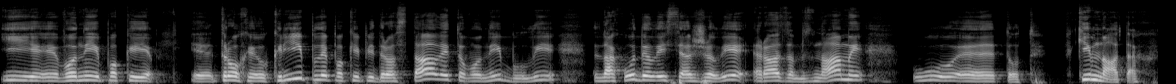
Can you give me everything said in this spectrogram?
і е, вони поки трохи окріпли, поки підростали, то вони були, знаходилися, жили разом з нами у, тут, в кімнатах.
